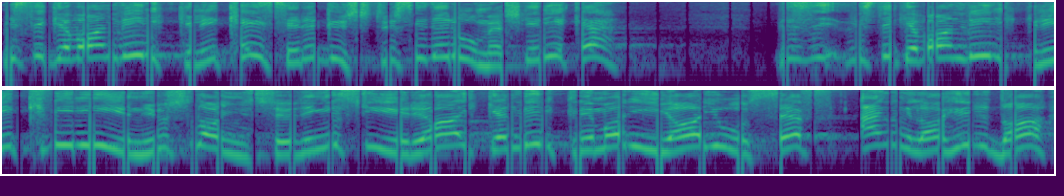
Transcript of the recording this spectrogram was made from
hvis det ikke var en virkelig keiser Augustus i det romerske riket, hvis, hvis det ikke var en virkelig Kvirinius landshøvding i Syria, ikke en virkelig Maria, Josef, engler, hyrder,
